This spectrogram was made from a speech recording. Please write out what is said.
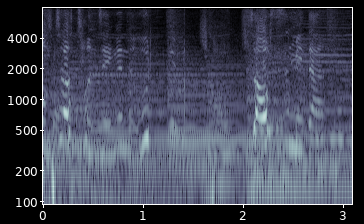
영적 전쟁은 우리 수 없습니다.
